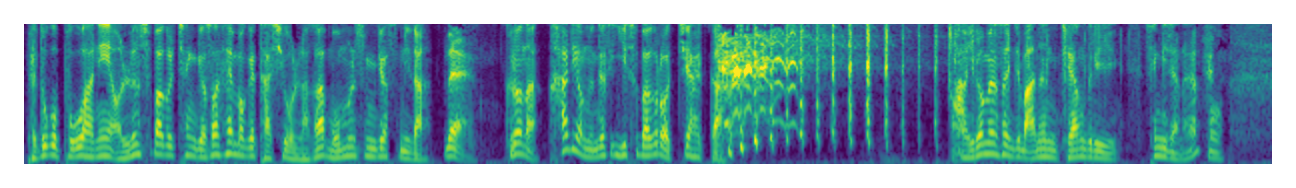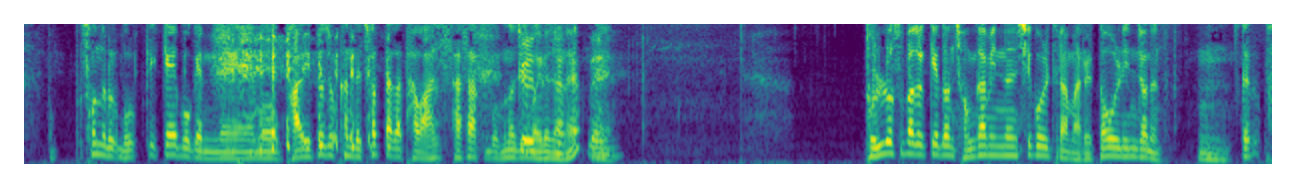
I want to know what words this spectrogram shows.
배도 고프고 하니 얼른 수박을 챙겨서 해먹에 다시 올라가 몸을 숨겼습니다. 네. 그러나 칼이 없는 데서 이 수박을 어찌할까? 아 이러면서 이제 많은 재앙들이 생기잖아요. 뭐, 뭐 손으로 뭐 깨, 깨보겠네. 뭐 바위 뾰족한데 쳤다가 다 와서 사삭 뭐 무너지고 뭐 이러잖아요. 네. 돌로 수박을 깨던 정감 있는 시골 드라마를 떠올린 저는 음, 그러니까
